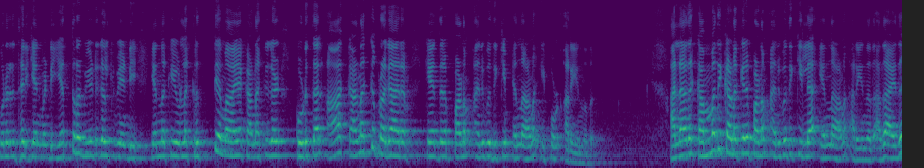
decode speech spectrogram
പുനരുദ്ധരിക്കാൻ വേണ്ടി? എത്ര വീടുകൾക്ക് വേണ്ടി? എന്നൊക്കെയുള്ള കൃത്യമായ കണക്കുകൾ കൊടുത്താൽ ആ കണക്ക് പ്രകാരം കേന്ദ്രം പണം അനുവദിക്കും എന്നാണ് ഇപ്പോൾ അറിയുന്നത്. അല്ലാതെ കമ്മതി കണക്കിന് പണം അനുവദിക്കില്ല എന്നാണ് അറിയുന്നത്. അതായത്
